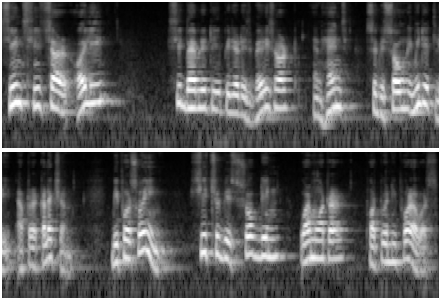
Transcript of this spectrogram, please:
Since seeds are oily, seed viability period is very short and hence should be sown immediately after collection. Before sowing, seeds should be soaked in warm water for 24 hours.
